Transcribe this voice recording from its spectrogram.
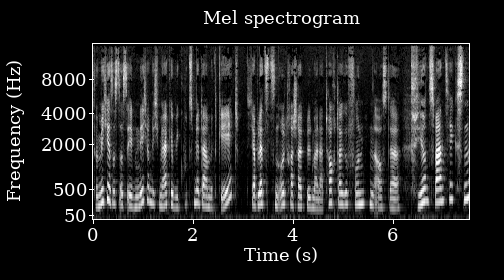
Für mich ist es das eben nicht und ich merke, wie gut es mir damit geht. Ich habe letztens ein Ultraschallbild meiner Tochter gefunden aus der 24.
